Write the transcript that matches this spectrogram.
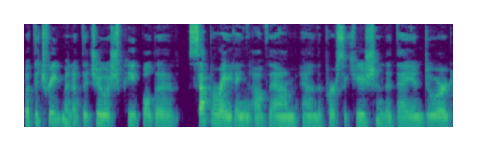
but the treatment of the Jewish people, the separating of them, and the persecution that they endured,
